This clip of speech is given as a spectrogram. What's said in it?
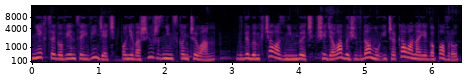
Nie chcę go więcej widzieć, ponieważ już z nim skończyłam. Gdybym chciała z nim być, siedziałabyś w domu i czekała na jego powrót.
